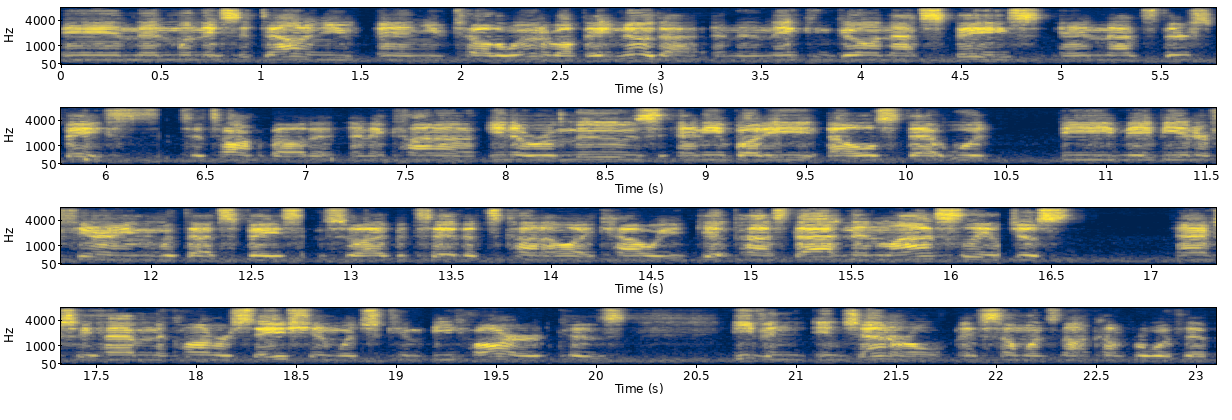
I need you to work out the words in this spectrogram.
and then when they sit down and you and you tell the women about, it, they know that, and then they can go in that space, and that's their space to talk about it, and it kind of you know removes anybody else that would be maybe interfering with that space. So I would say that's kind of like how we get past that. And then lastly, just actually having the conversation, which can be hard because even in general, if someone's not comfortable with it,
